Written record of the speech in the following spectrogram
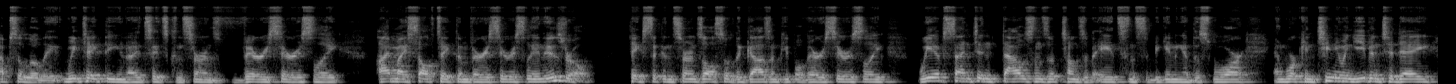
Absolutely, we take the United States concerns very seriously. I myself take them very seriously, and Israel takes the concerns also of the Gazan people very seriously. We have sent in thousands of tons of aid since the beginning of this war, and we're continuing even today.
